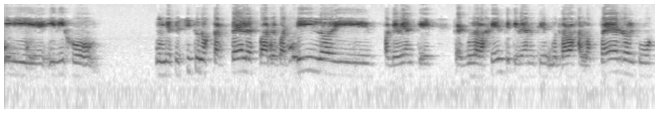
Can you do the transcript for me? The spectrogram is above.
y, dijo, necesito unos carteles para repartirlos y para que vean que, que ayuda a la gente, que vean cómo trabajan los perros y cómo...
